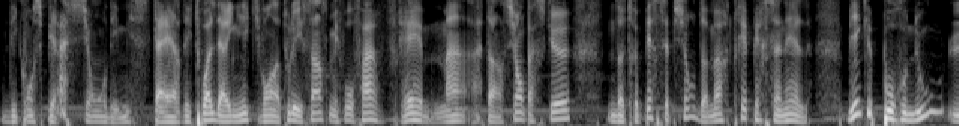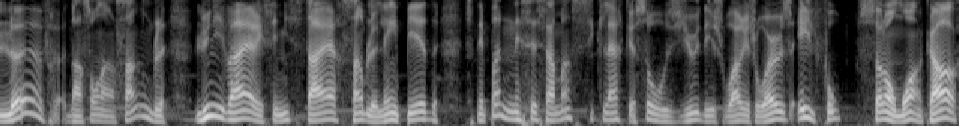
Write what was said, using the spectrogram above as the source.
des conspirations, des mystères, des toiles d'araignée qui vont dans tous les sens, mais il faut faire vraiment attention parce que notre perception demeure très personnelle. Bien que pour nous, l'œuvre dans son ensemble, l'univers et ses mystères semblent limpides, ce n'est pas nécessairement si clair que ça aux yeux des joueurs et joueuses, et il faut, selon moi encore,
